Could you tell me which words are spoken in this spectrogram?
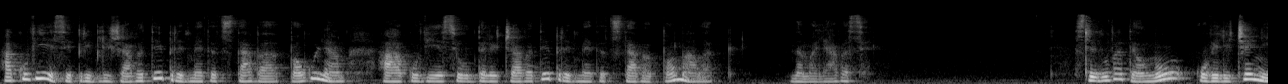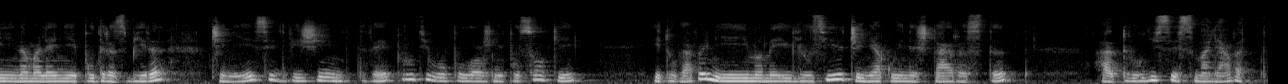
Ако вие се приближавате, предметът става по-голям, а ако вие се отдалечавате, предметът става по-малък. Намалява се. Следователно, увеличение и намаление подразбира, че ние се движим в две противоположни посоки и тогава ние имаме иллюзия, че някои неща растат, а други се смаляват.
